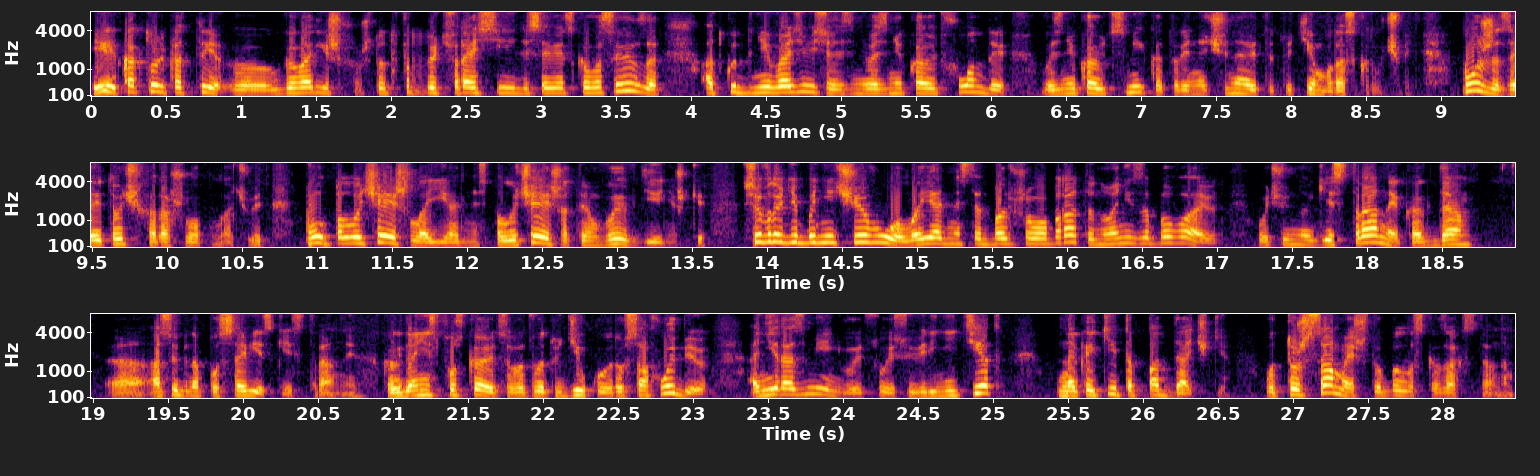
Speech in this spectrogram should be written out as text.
И как только ты э, говоришь что-то против России или Советского Союза, откуда ни возьмись, возникают фонды, возникают СМИ, которые начинают эту тему раскручивать. Позже за это очень хорошо оплачивают. Получаешь лояльность, получаешь от МВФ денежки. Все вроде бы ничего, лояльность от большого брата, но они забывают. Очень многие страны, когда особенно постсоветские страны, когда они спускаются вот в эту дикую русофобию, они разменивают свой суверенитет на какие-то подачки. Вот то же самое, что было с Казахстаном.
